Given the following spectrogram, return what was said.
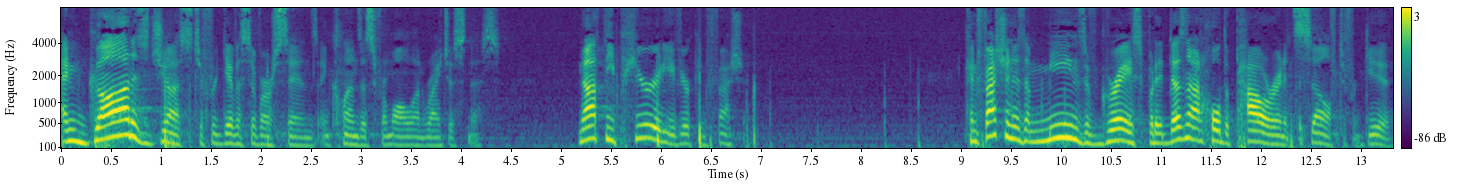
and God is just to forgive us of our sins and cleanse us from all unrighteousness. Not the purity of your confession. Confession is a means of grace, but it does not hold the power in itself to forgive.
